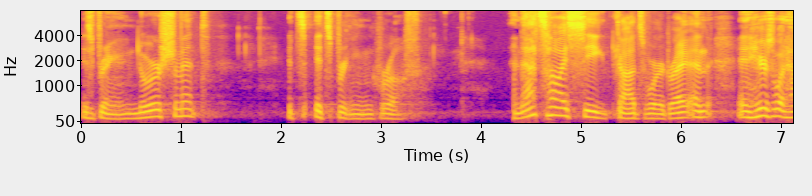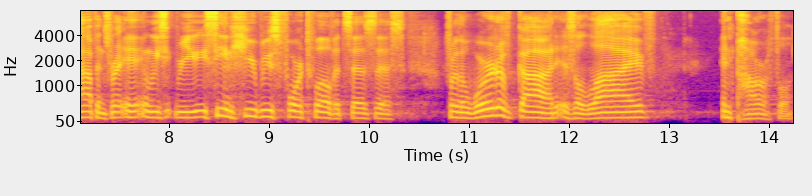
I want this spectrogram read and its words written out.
is bringing nourishment, it's, it's bringing growth. And that's how I see God's word, right? And, and here's what happens, right? And we, we see in Hebrews 4.12, it says this, For the word of God is alive and powerful.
